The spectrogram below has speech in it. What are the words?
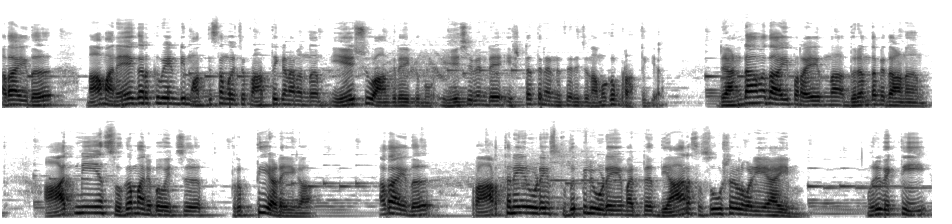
അതായത് നാം അനേകർക്ക് വേണ്ടി മധ്യസ്ഥം വെച്ച് പ്രാർത്ഥിക്കണമെന്ന് യേശു ആഗ്രഹിക്കുന്നു. യേശുവിന്റെ ഇഷ്ടത്തിനനുസരിച്ച് നമുക്കും പ്രാർത്ഥിക്കാം. രണ്ടാമതായി പറയുന്ന ദുരന്തം ഇതാണ് ആത്മീയ സുഖം അനുഭവിച്ച് തൃപ്തി അടയുക. അതായത് പ്രാർത്ഥനയിലൂടെയും സ്തുതിപ്പിലൂടെയും മറ്റ് ധ്യാന ശുശ്രൂഷകൾ വഴിയായും ഒരു വ്യക്തി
